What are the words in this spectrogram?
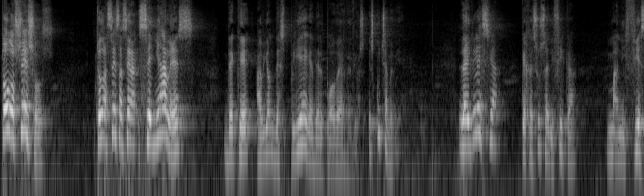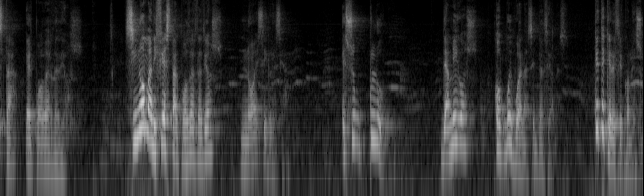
Todos esos, todas esas eran señales de que había un despliegue del poder de Dios. Escúchame bien. La iglesia que Jesús edifica manifiesta el poder de Dios. si no manifiesta el poder de Dios, no es iglesia. Es un club de amigos con muy buenas intenciones. ¿Qué te quiero decir con eso?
